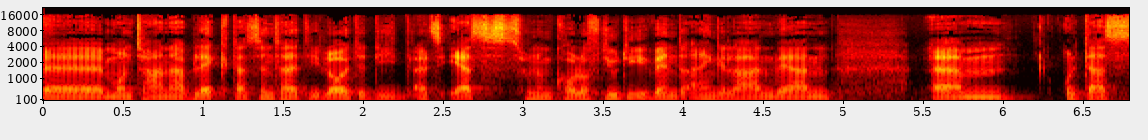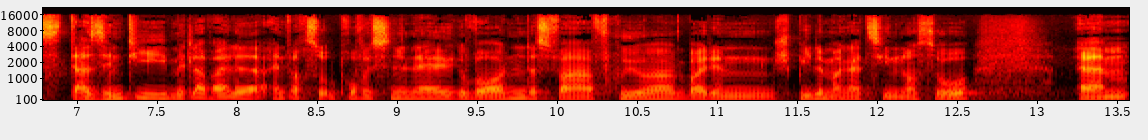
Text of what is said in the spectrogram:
äh, Montana Black, das sind halt die Leute, die als erstes zu einem Call of Duty Event eingeladen werden. Ähm, und das, da sind die mittlerweile einfach so professionell geworden. Das war früher bei den Spielemagazinen noch so. Ähm,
